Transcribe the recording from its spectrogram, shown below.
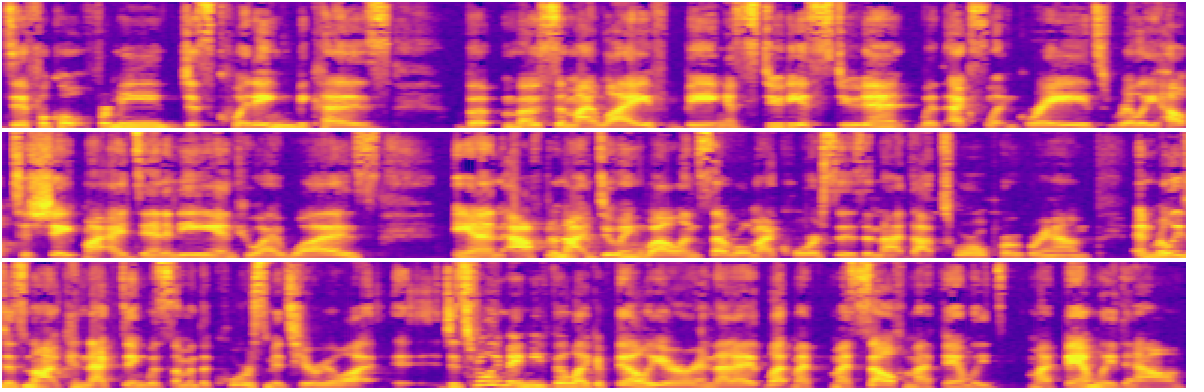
difficult for me just quitting because but most of my life being a studious student with excellent grades really helped to shape my identity and who I was. And after not doing well in several of my courses in that doctoral program and really just not connecting with some of the course material, it just really made me feel like a failure and that I let my, myself and my family, my family down.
